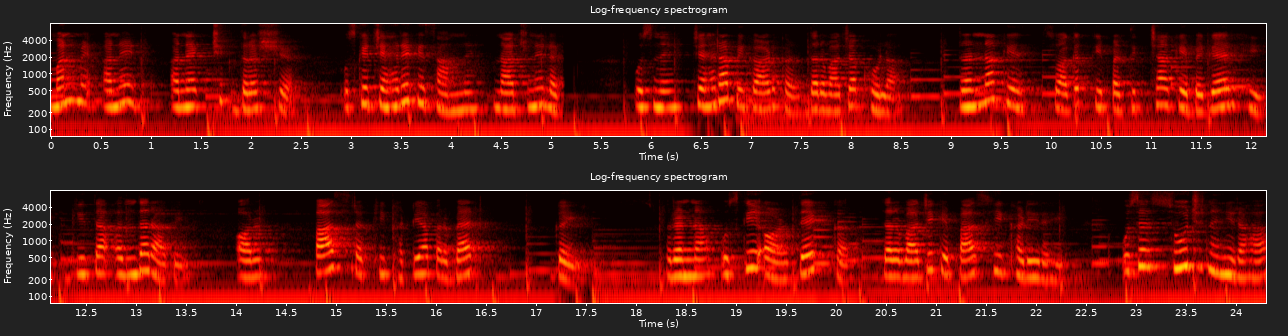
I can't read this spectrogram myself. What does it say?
मन में अनेक अनैच्छिक दृश्य उसके चेहरे के सामने नाचने लगे। उसने चेहरा बिगाड़ कर दरवाज़ा खोला। रन्ना के स्वागत की प्रतीक्षा के बगैर ही गीता अंदर आ गई और पास रखी खटिया पर बैठ गई। रन्ना उसकी ओर देखकर दरवाजे के पास ही खड़ी रही। उसे सूझ नहीं रहा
